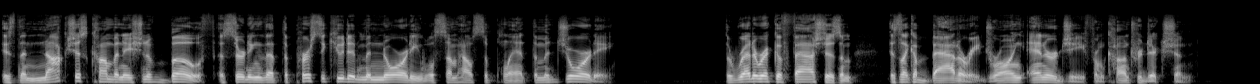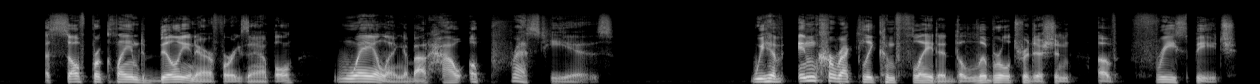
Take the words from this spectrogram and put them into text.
is the noxious combination of both, asserting that the persecuted minority will somehow supplant the majority. The rhetoric of fascism is like a battery drawing energy from contradiction. A self proclaimed billionaire, for example, wailing about how oppressed he is we have incorrectly conflated the liberal tradition of free speech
